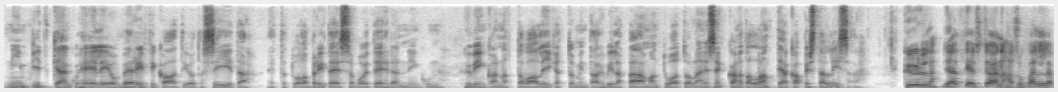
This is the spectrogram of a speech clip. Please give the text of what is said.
niin pitkään kuin heillä ei ole verifikaatiota siitä, että tuolla Briteissä voi tehdä niin kuin hyvin kannattavaa liiketoimintaa hyvillä pääoman tuotolla, niin sen kannata lanttia kapista lisää. Kyllä, ja tietysti ainahan sun välillä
